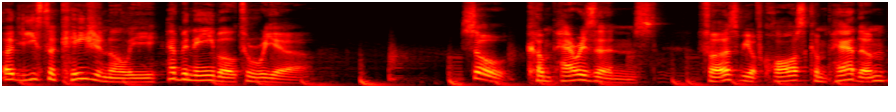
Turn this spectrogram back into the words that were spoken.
at least occasionally, have been able to rear. So, comparisons. First, we of course compare them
